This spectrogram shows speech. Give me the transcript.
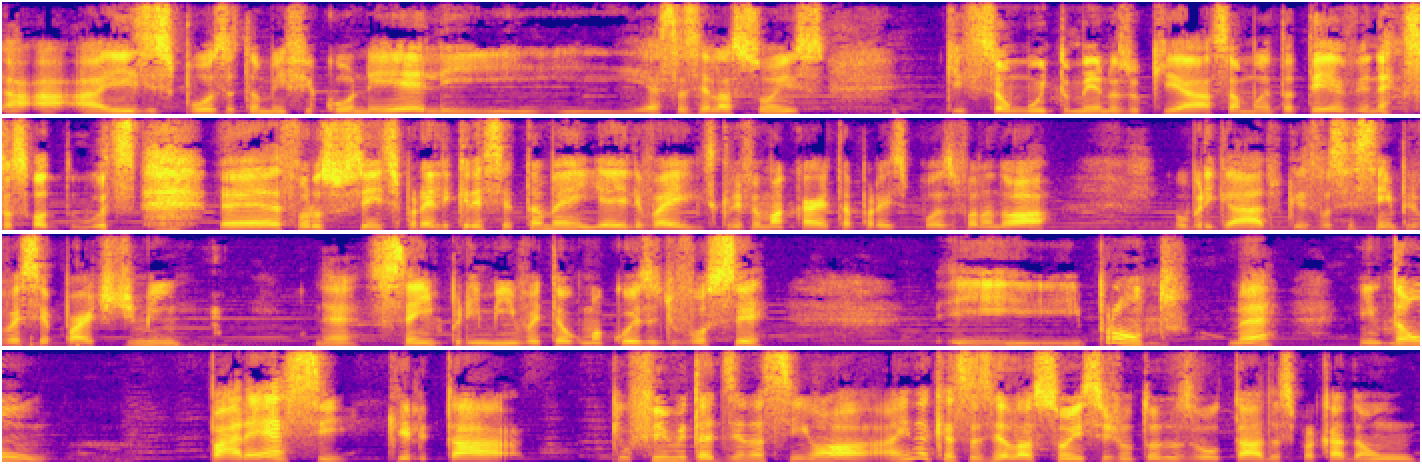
a, a ex-esposa também ficou nele, e, e, essas relações que são muito menos do que a Samantha teve, né? São só duas, é, foram suficientes para ele crescer também. E aí ele vai escrever uma carta para a esposa falando: Ó, oh, obrigado, porque você sempre vai ser parte de mim, né? Sempre em mim vai ter alguma coisa de você. E pronto, né? Então, parece que ele tá que o filme está dizendo assim, ó, ainda que essas relações sejam todas voltadas para cada um,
